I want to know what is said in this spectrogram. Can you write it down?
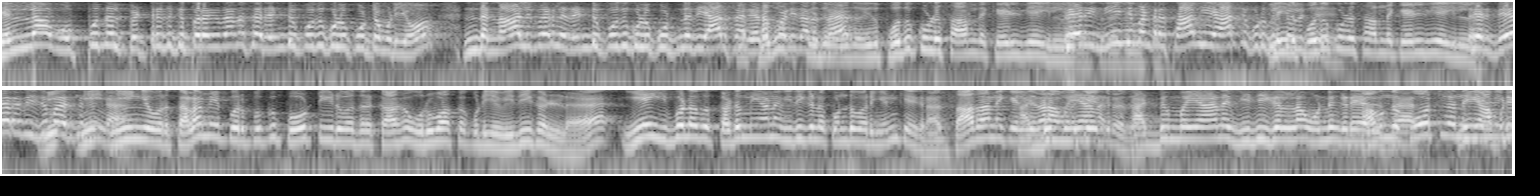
எல்லா ஒப்புதல் பெற்றதுக்கு பிறகுதானே சார் ரெண்டு பொதுக்குழு கூட்ட முடியும்? இந்த நாலு பேர்ல ரெண்டு பொதுக்குழு கூட்டினது யார் சார்? எடப்பாடி தானே இது- சார்? இது- பொதுக்குழு சார்ந்த கேள்வியே இல்ல சரி நீதிமன்ற சாவியை இல்ல, கொடுக்க? பொதுக்குழு சார்ந்த கேள்வியே இல்ல. சரி வேற விஷயமா எடுத்துக்கங்க. நீங்க ஒரு தலைமை பொறுப்புக்கு போட்டியிடுவதற்காக உருவாக்கக்கூடிய விதிகள்ல ஏன் இவ்வளவு கடுமையான விதிகளை கொண்டு வரீங்கன்னு கேக்குறேன். அது சாதாரண கேள்விதான் அவங்க கடுமையான- கேக்குறது. விதிகள்லாம் ஒண்ணும் கிடையாது அவங்க. கோர்ட்ல நீங்க அப்படி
